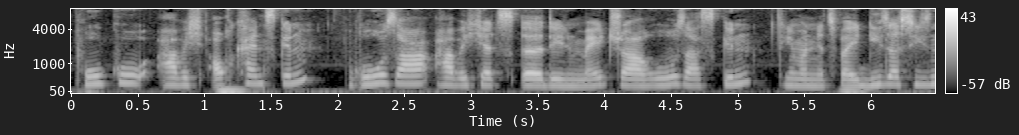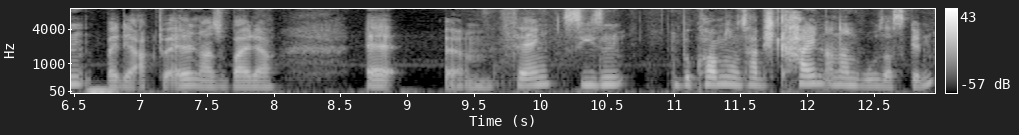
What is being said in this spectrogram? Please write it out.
Poco, habe ich auch keinen Skin. Rosa habe ich jetzt äh, den Major Rosa Skin, den man jetzt bei dieser Season, bei der aktuellen, also bei der äh, ähm, Fang Season bekommen. Sonst habe ich keinen anderen Rosa Skin.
